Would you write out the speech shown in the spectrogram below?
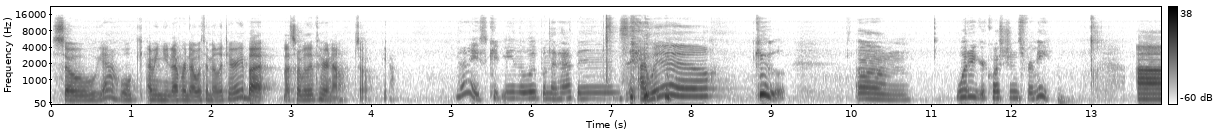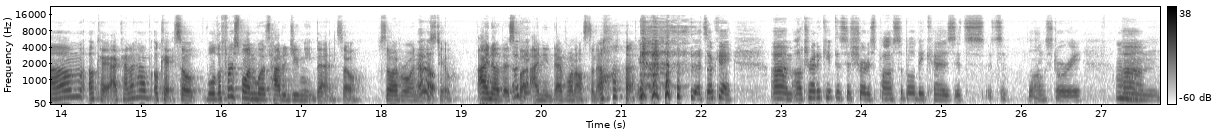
So yeah, well, I mean, you never know with the military, but that's why we live here now. So yeah, nice. Keep me in the loop when that happens. I will. Cool. Um, what are your questions for me? Um, okay, I kind of have. Okay, so well, the first one was how did you meet Ben? So so everyone knows Oh. too. I know this, but I need everyone else to know. That's okay. Um, I'll try to keep this as short as possible because it's it's a long story. Um,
